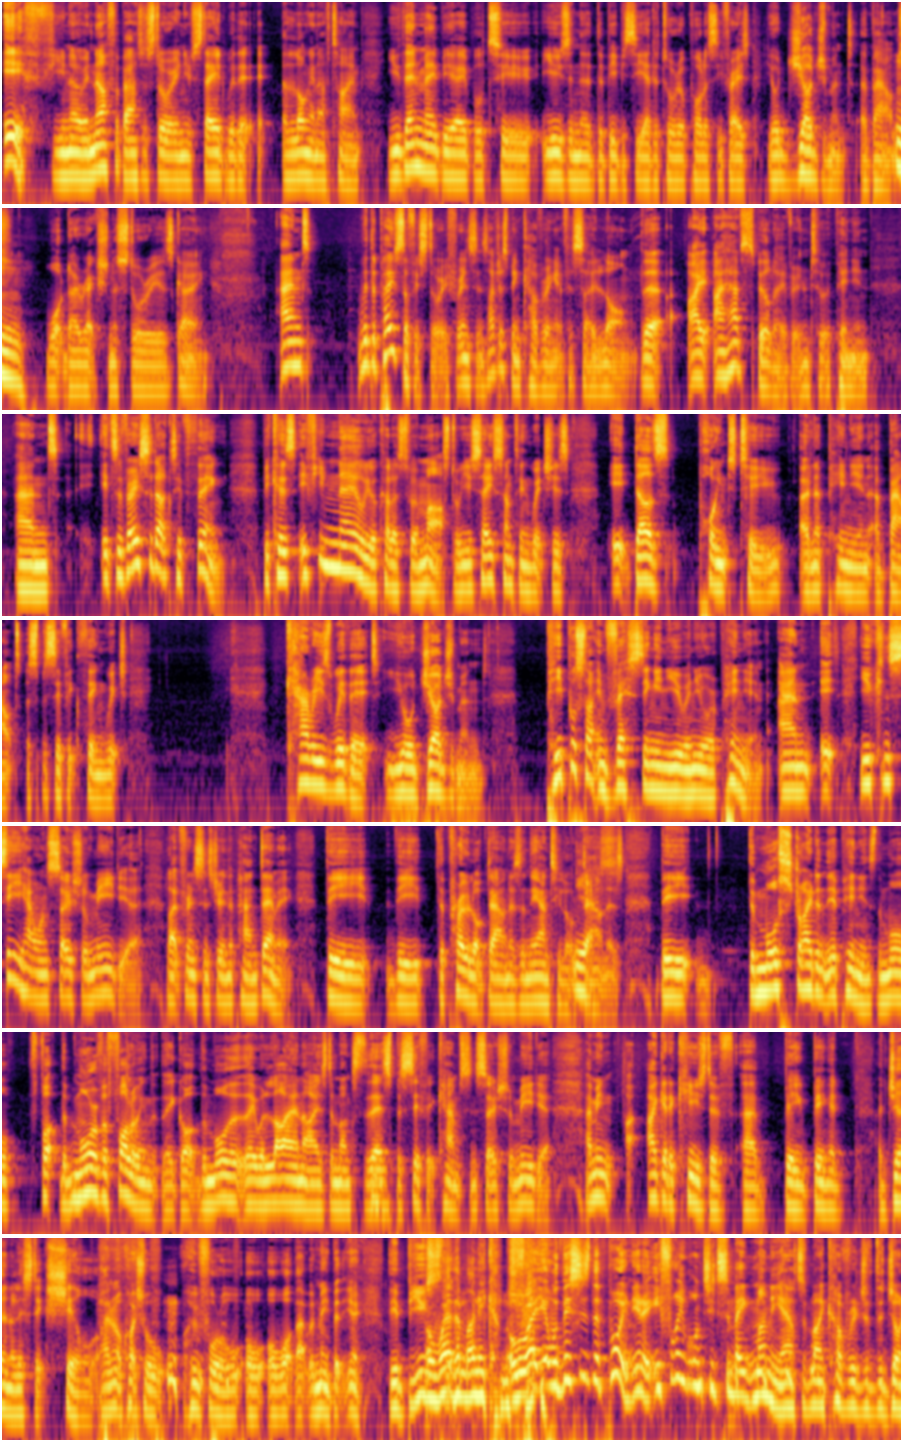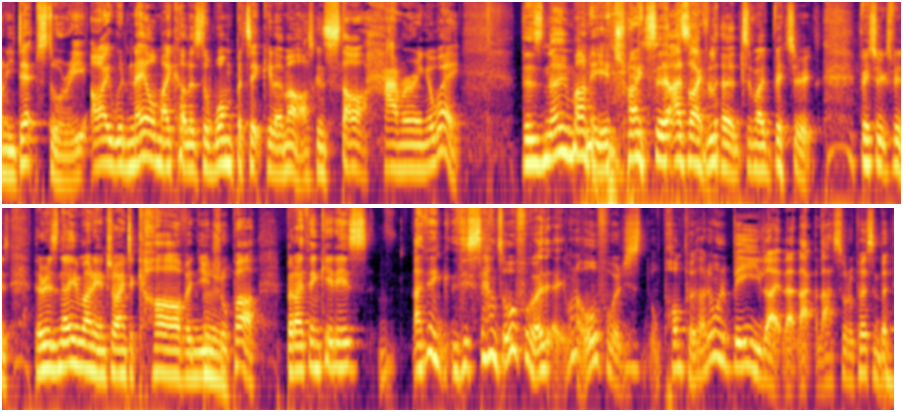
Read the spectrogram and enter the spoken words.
if you know enough about a story and you've stayed with it a long enough time, you then may be able to use in the, the BBC editorial policy phrase your judgment about mm. what direction a story is going. And with the post office story, for instance, I've just been covering it for so long that I, I have spilled over into opinion. And it's a very seductive thing because if you nail your colours to a mast or you say something which is, it does point to an opinion about a specific thing which carries with it your judgment people start investing in you and your opinion and it you can see how on social media like for instance during the pandemic the the the pro lockdowners and the anti lockdowners yes. the the more strident the opinions the more fo- the more of a following that they got the more that they were lionized amongst their mm. specific camps in social media i mean i, I get accused of uh, being being a a journalistic shill. I'm not quite sure who for or, or, or, what that would mean, but you know, the abuse or where the money comes or, from. Yeah, well, this is the point. You know, if I wanted to make money out of my coverage of the Johnny Depp story, I would nail my colours to one particular mask and start hammering away. There's no money in trying to, as I've learned to my bitter, bitter experience, there is no money in trying to carve a neutral mm. path. But I think it is. I think this sounds awful. Well, not awful, it's just pompous. I don't want to be like that, that, that sort of person, but.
